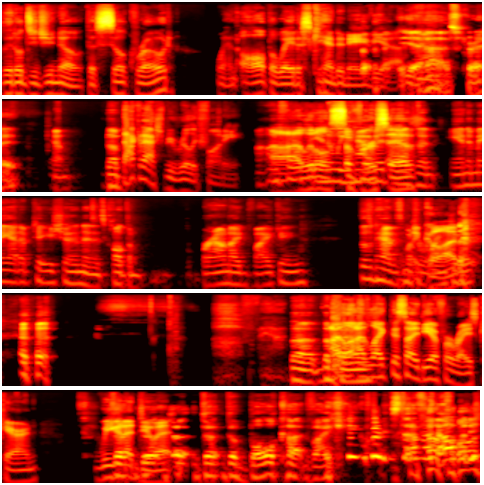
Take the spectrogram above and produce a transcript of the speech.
little did you know the Silk Road went all the way to Scandinavia. Yeah, Yeah. that's great. Yeah. The, That could actually be really funny. Uh, a little and we have it as subversive. an anime adaptation, and it's called the Brown Eyed Viking. It doesn't have as Oh much my of a ring to God. it. Oh man. The the I, I like this idea for Rice Karen. We gotta do the, it. The, the, the bowl cut Viking, instead of an helmet,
